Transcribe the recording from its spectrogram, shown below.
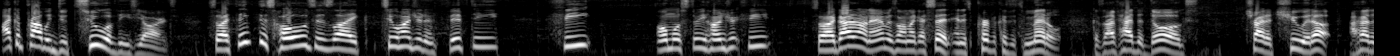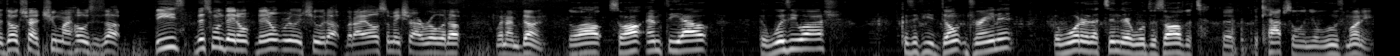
I could probably do two of these yards. So I think this hose is like 250 feet, almost 300 feet. So I got it on Amazon, like I said, and it's perfect because it's metal. Because I've had the dogs try to chew it up. I've had the dogs try to chew my hoses up. These, this one, they don't, they don't really chew it up, but I also make sure I roll it up when I'm done. So I'll, so I'll empty out the Wysiwash, because if you don't drain it, the water that's in there will dissolve the, the, the capsule and you'll lose money.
